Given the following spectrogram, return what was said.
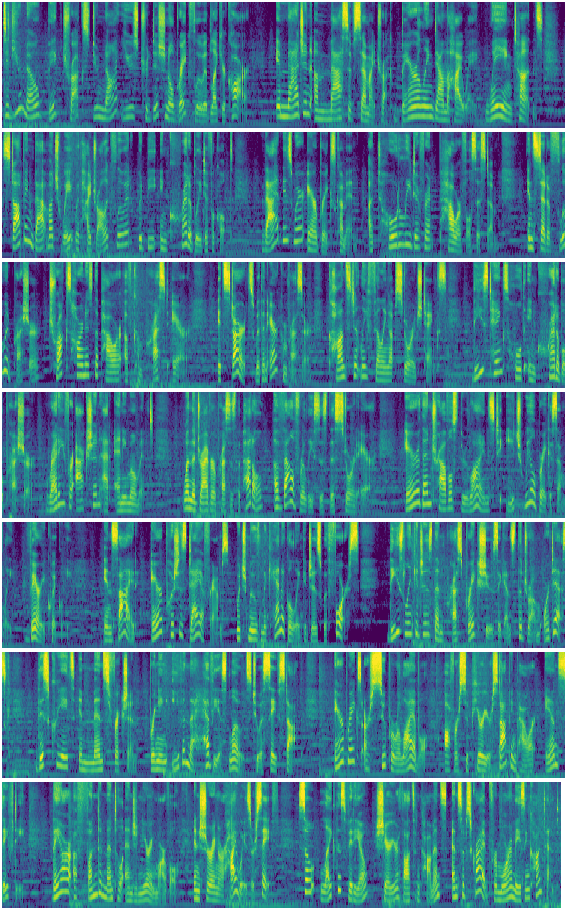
Did you know big trucks do not use traditional brake fluid like your car? Imagine a massive semi-truck barreling down the highway, weighing tons. Stopping that much weight with hydraulic fluid would be incredibly difficult. That is where air brakes come in, a totally different, powerful system. Instead of fluid pressure, trucks harness the power of compressed air. It starts with an air compressor, constantly filling up storage tanks. These tanks hold incredible pressure, ready for action at any moment. When the driver presses the pedal, a valve releases this stored air. Air then travels through lines to each wheel brake assembly, very quickly. Inside, air pushes diaphragms, which move mechanical linkages with force. These linkages then press brake shoes against the drum or disc. This creates immense friction, bringing even the heaviest loads to a safe stop. Air brakes are super reliable, offer superior stopping power and safety. They are a fundamental engineering marvel, ensuring our highways are safe. So like this video, share your thoughts and comments, and subscribe for more amazing content.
